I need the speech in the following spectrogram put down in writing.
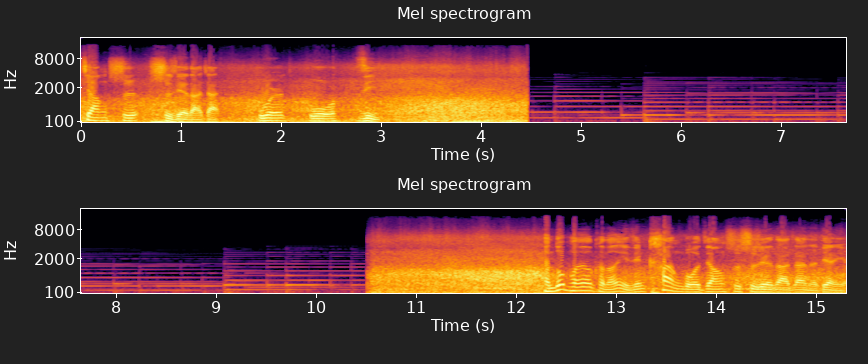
僵尸世界大战》（World War Z）。很多朋友可能已经看过《僵尸世界大战》的电影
